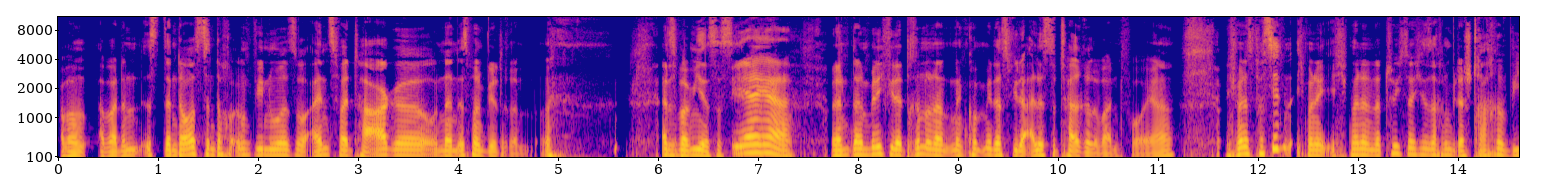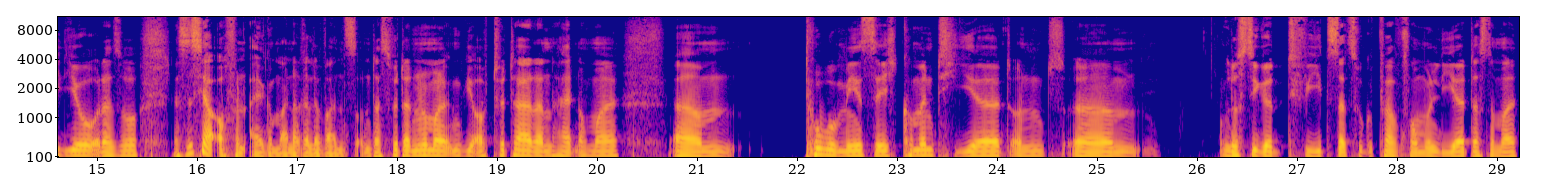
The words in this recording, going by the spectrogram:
Aber, aber dann ist, dann dauert es dann doch irgendwie nur so ein, zwei Tage und dann ist man wieder drin. also bei mir ist das Ja, ja. Und dann, dann bin ich wieder drin und dann, dann kommt mir das wieder alles total relevant vor, ja. Ich meine, das passiert, ich meine, ich meine natürlich solche Sachen wie das Strache-Video oder so, das ist ja auch von allgemeiner Relevanz und das wird dann nur mal irgendwie auf Twitter dann halt nochmal ähm, turbomäßig kommentiert und ähm, lustige Tweets dazu formuliert, dass nochmal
